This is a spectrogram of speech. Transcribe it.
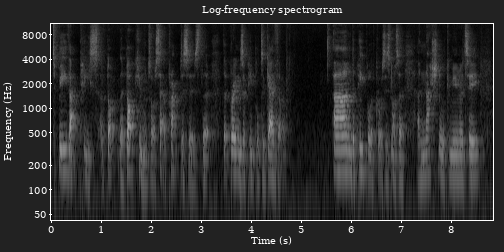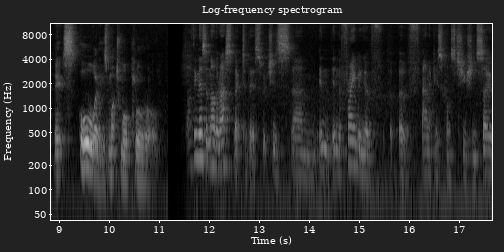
to be that piece of doc, the document or a set of practices that, that brings a people together. And the people, of course, is not a, a national community. It's always much more plural. I think there's another aspect to this, which is um, in, in the framing of, of anarchist constitutions. So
